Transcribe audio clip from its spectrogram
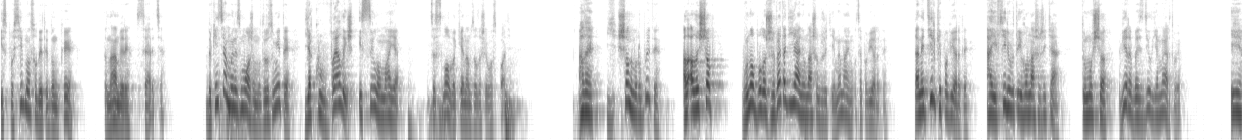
і спосібно судити думки та наміри серця. До кінця ми не зможемо зрозуміти, яку велич і силу має це слово, яке нам залишив Господь. Але що нам робити? Але, але щоб воно було живе та діяльне в нашому житті, ми маємо у це повірити. Та не тільки повірити, а й втілювати його в наше життя. Тому що віра без діл є мертвою. І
